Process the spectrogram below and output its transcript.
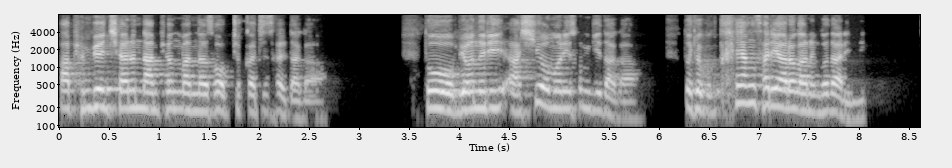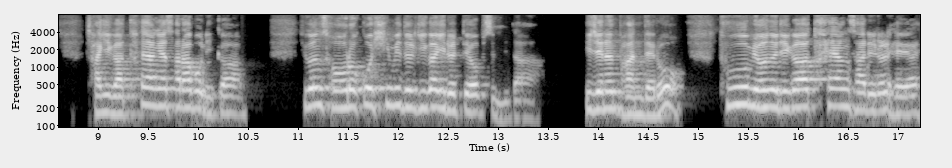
아, 변변치 않은 남편 만나서 억척같이 살다가 또 며느리, 아, 시어머니 섬기다가 또 결국 타양살이 하러 가는 것 아닙니까? 자기가 타양에 살아보니까 이건 서럽고 힘이 들기가 이를 데 없습니다. 이제는 반대로 두 며느리가 타양살이를 해야 해.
